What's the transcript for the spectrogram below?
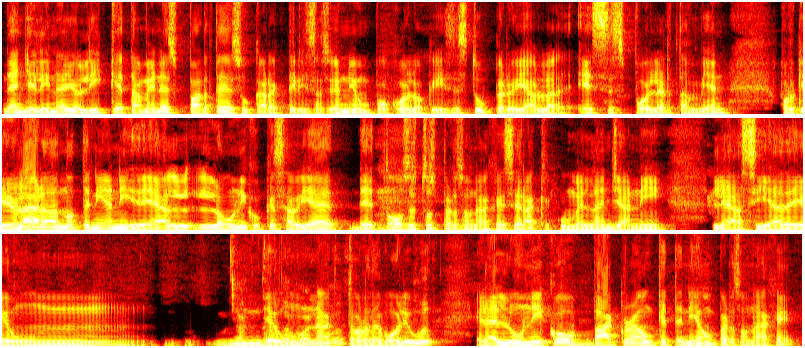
de Angelina Jolie, que también es parte de su caracterización y un poco de lo que dices tú, pero ya habla, ese spoiler también, porque yo la verdad no tenía ni idea, lo único que sabía de, todos estos personajes era que Kumel Nanjiani le hacía de un, de un actor de Bollywood, era el único background que tenía un personaje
